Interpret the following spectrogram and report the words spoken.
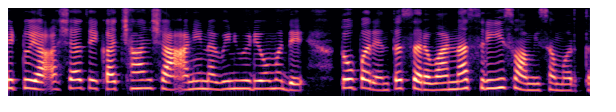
भेटूया अशाच एका छानशा आणि नवीन व्हिडिओमध्ये. तोपर्यंत सर्वांना श्री स्वामी समर्थ.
